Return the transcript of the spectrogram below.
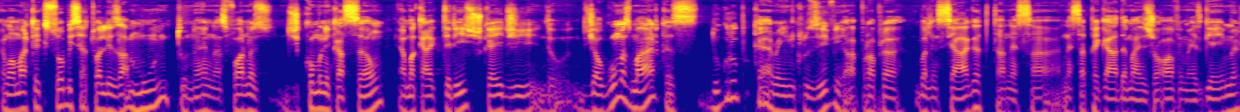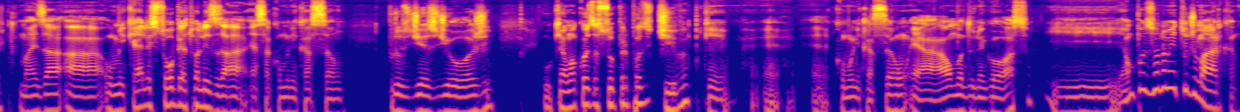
É uma marca que soube se atualizar muito né, nas formas de comunicação. É uma característica aí de, de, algumas marcas do grupo Karen, inclusive a própria Balenciaga está nessa, nessa pegada mais jovem, mais gamer. Mas a, a, o Michele soube atualizar essa comunicação para os dias de hoje o que é uma coisa super positiva, porque é, é, comunicação é a alma do negócio e é um posicionamento de marca.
